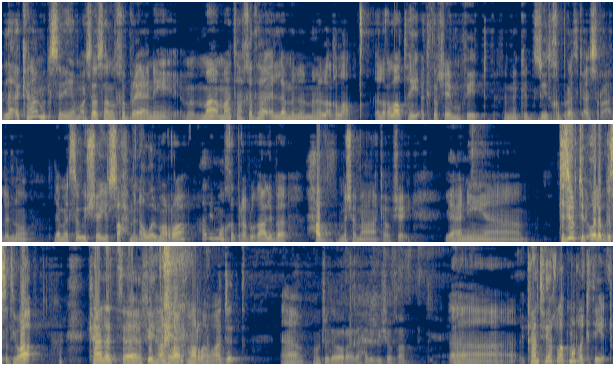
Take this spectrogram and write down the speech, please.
لا كلامك سليم واساسا الخبرة يعني ما ما تأخذها إلا من من الأغلاط، الأغلاط هي أكثر شيء مفيد في إنك تزيد خبرتك أسرع لأنه لما تسوي الشيء صح من أول مرة هذه مو خبرة بالغالبه حظ مشى معك أو شيء. يعني آه تجربتي الأولى بقصة هواء كانت آه فيها أغلاط مرة واجد آه موجودة ورا إذا حد بيشوفها. آه كانت فيها أغلاط مرة كثير.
